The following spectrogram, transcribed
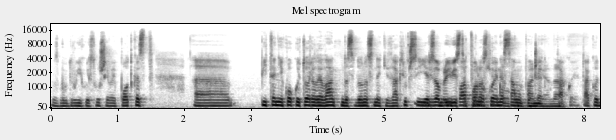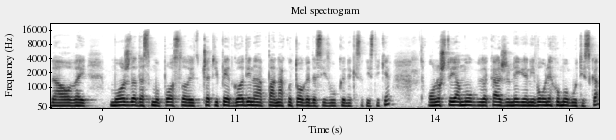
zbog drugih koji slušaju ovaj podcast, a, pitanje koliko je to relevantno da se donose neki zaključci jer smo mi platforma koja je na samom početku. Da. Tako je. Tako da ovaj, možda da smo poslali 4-5 godina pa nakon toga da se izvukaju neke statistike. Ono što ja mogu da kažem negde na nivou nekog mog utiska,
